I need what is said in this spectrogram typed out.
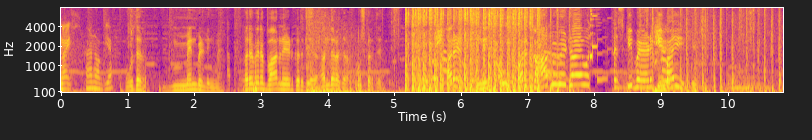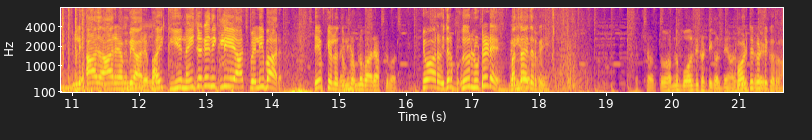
नाइस कहाँ हो गया उधर मेन बिल्डिंग में। अरे मैंने बाहर नेट कर दिया। अंदर आ जा पुश करते अरे अरे कहाँ पे बैठा है वो? इसकी बहन की भाई। ले आ आ रहे हम भी आ रहे भाई ये नई जगह निकली है आज पहली बार। सेफ़ खेलो तुम हम लोग। आ रहे हैं आपके पास। क्यों आ रहे हो? इधर इधर लूटेड है? बंदा इधर कहीं? अच्छा तो हम लोग बॉल से इकट्ठी करते हैं बॉल इकट्ठी करो।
